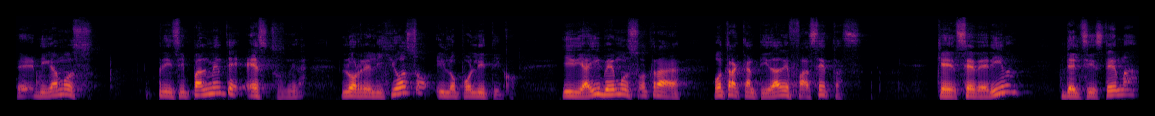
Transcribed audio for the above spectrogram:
eh, digamos, principalmente estos, mira, lo religioso y lo político. Y de ahí vemos otra, otra cantidad de facetas que se derivan del sistema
